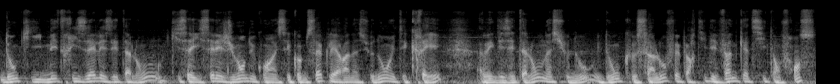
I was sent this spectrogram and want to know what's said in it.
Donc, il maîtrisait les étalons qui saillissaient les juments du coin. Et c'est comme ça que les haras nationaux ont été créés avec des étalons nationaux. Et donc, Saint-Lô fait partie des 24 sites en France.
